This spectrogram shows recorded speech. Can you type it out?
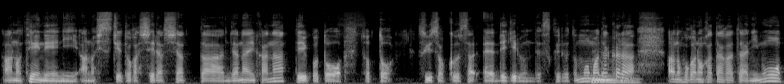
あの、丁寧に、あの、しつけとかしてらっしゃったじゃないかなっていうことをちょっと推測さできるんですけれども、まあ、だから、あの、他の方々にも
